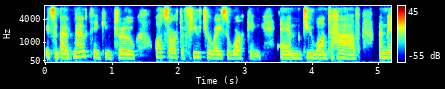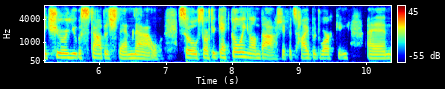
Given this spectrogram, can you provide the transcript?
It's about now thinking through what sort of future ways of working um, do you want to have and make sure you establish them now. So, sort of get going on that if it's hybrid working um,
